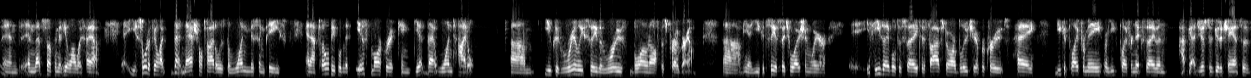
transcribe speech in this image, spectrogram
and and that's something that he'll always have. You sort of feel like that national title is the one missing piece. And I've told people that if Mark Richt can get that one title, um, you could really see the roof blown off this program. Uh, you know, you could see a situation where if he's able to say to five-star blue chip recruits, "Hey, you could play for me, or you could play for Nick Saban. I've got just as good a chance of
